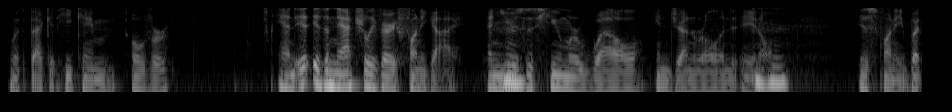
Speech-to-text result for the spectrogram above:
with Beckett. He came over, and it is a naturally very funny guy and hmm. uses humor well in general, and you know mm-hmm. is funny. But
